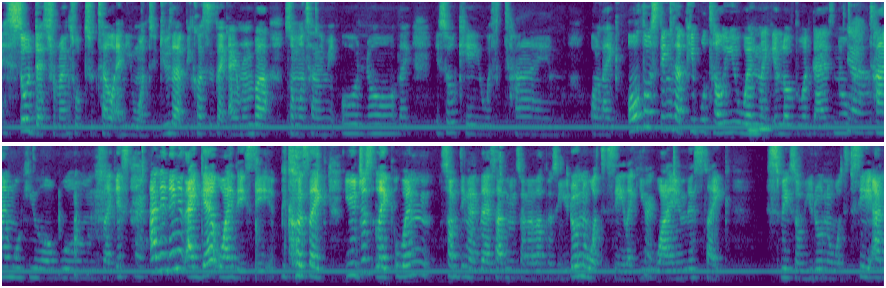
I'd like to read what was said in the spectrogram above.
it's so detrimental to tell anyone to do that because it's like I remember someone telling me, "Oh no, like it's okay with time." Or like all those things that people tell you when like mm-hmm. a loved one dies, no Yeah. time will heal all wounds. Like it's Right. and the thing is, I get why they say it because like you just like when something like that is happening to another person, you don't know what to say. Like you Right. are in this like space of you don't know what to say, and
